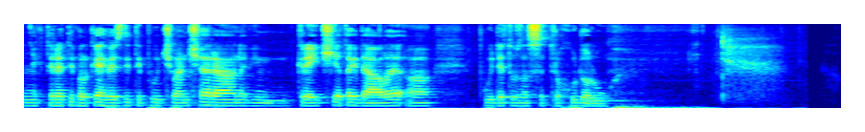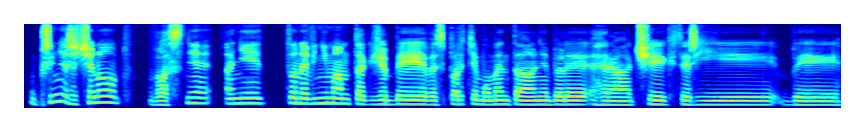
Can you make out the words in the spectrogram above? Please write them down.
některé ty velké hvězdy typu Čvančara, nevím, Krejčí a tak dále a půjde to zase trochu dolů. Upřímně řečeno, vlastně ani to nevnímám tak, že by ve Spartě momentálně byli hráči, kteří by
